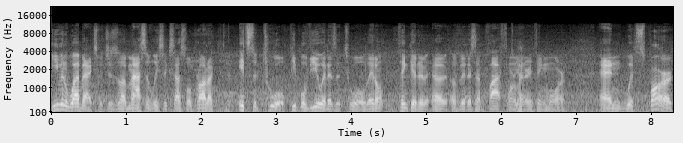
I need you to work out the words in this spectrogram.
Even WebEx, which is a massively successful product, it's the tool. People view it as a tool. They don't think it, uh, of it as a platform Yeah. and anything more. And with Spark,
